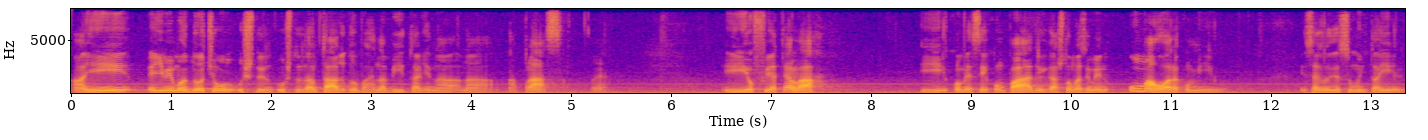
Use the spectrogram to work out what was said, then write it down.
Aí ele me mandou, tinha o, o estudantado do Barnabito ali na, na, na praça, né? E eu fui até lá e comecei com o padre, ele gastou mais ou menos uma hora comigo. Isso agradeço muito a ele.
